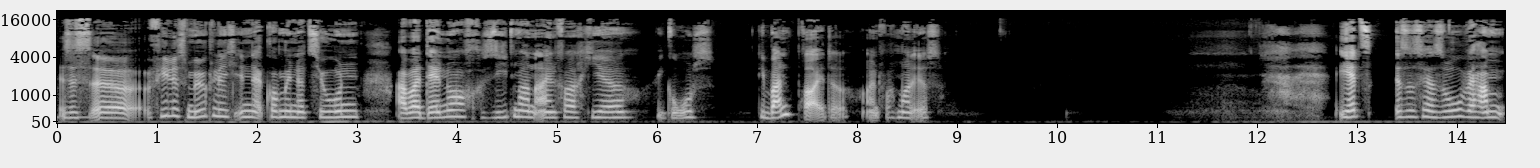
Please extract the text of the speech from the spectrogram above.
Es ist äh, vieles möglich in der Kombination, aber dennoch sieht man einfach hier, wie groß die Bandbreite einfach mal ist. Jetzt ist es ja so, wir haben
